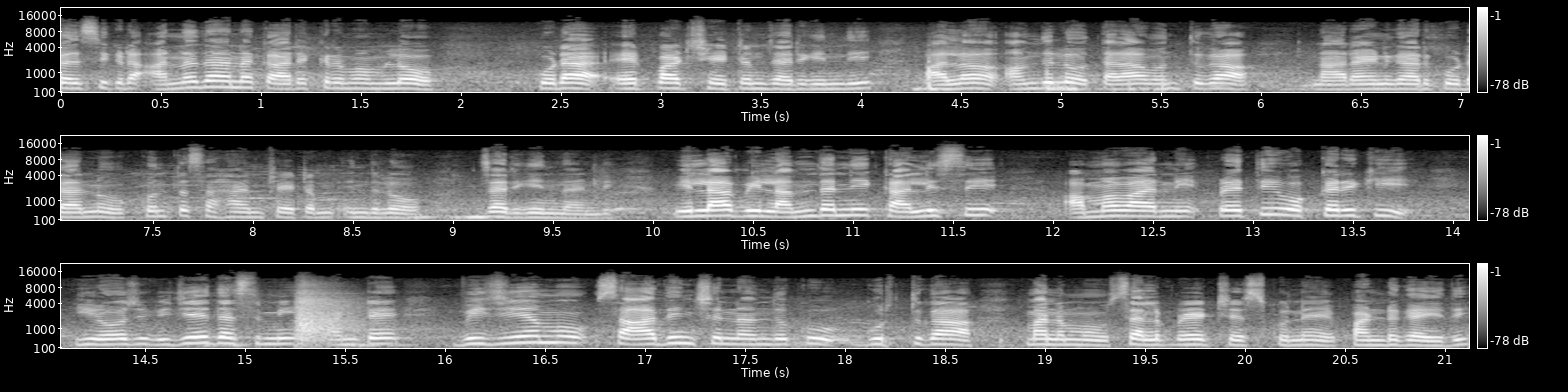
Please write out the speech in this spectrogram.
కలిసి ఇక్కడ అన్నదాన కార్యక్రమంలో కూడా ఏర్పాటు చేయటం జరిగింది. అలా అందులో తలా వంతుగా నారాయణ గారు కూడాను కొంత సహాయం చేయటం ఇందులో జరిగిందండి. ఇలా వీళ్ళందరినీ కలిసి అమ్మవారిని ప్రతి ఒక్కరికి ఈరోజు విజయదశమి అంటే విజయము సాధించినందుకు గుర్తుగా మనము సెలబ్రేట్ చేసుకునే పండుగ ఇది.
